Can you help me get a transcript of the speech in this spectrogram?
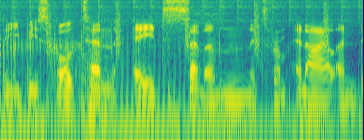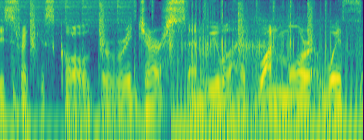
The EP is called 1087, it's from Enile, and this track is called The Ridgers, and we will have one more with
